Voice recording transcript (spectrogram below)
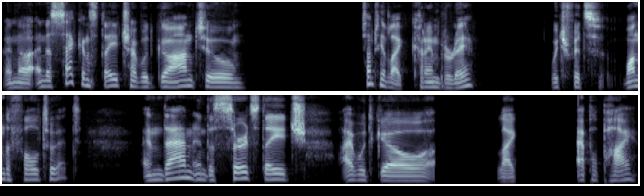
and uh, in the second stage, I would go on to something like crème brûlée, which fits wonderful to it, and then in the third stage, I would go like apple pie.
